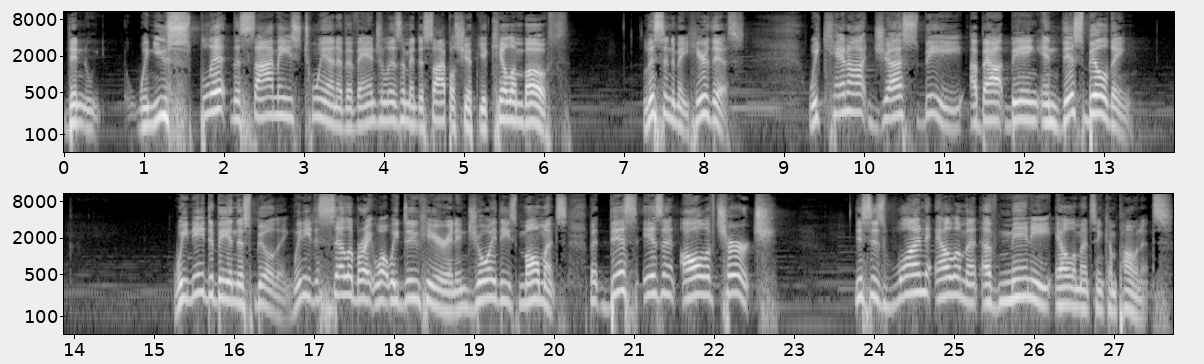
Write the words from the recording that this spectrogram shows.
then when you split the Siamese twin of evangelism and discipleship, you kill them both. Listen to me, hear this. We cannot just be about being in this building. We need to be in this building. We need to celebrate what we do here and enjoy these moments. But this isn't all of church. This is one element of many elements and components.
